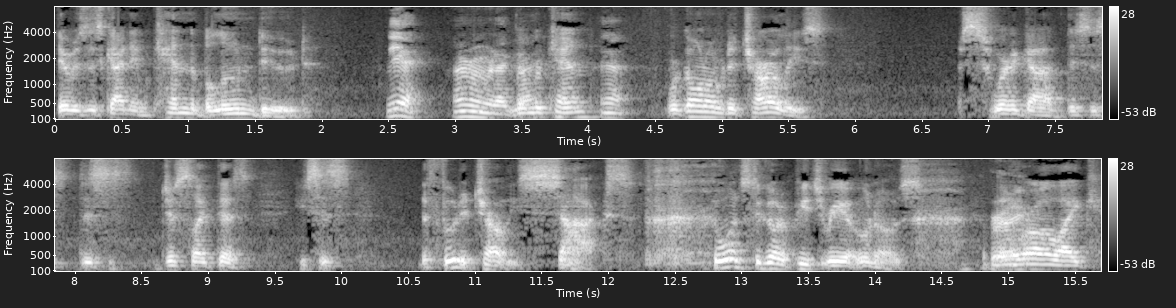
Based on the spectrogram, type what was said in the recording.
there was this guy named Ken the Balloon Dude. yeah. I remember that guy. Remember Ken? Yeah. We're going over to Charlie's. I swear to God, this is this is just like this. He says, "The food at Charlie's sucks. Who wants to go to Pizzeria Uno's?" Right. And we're all like,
